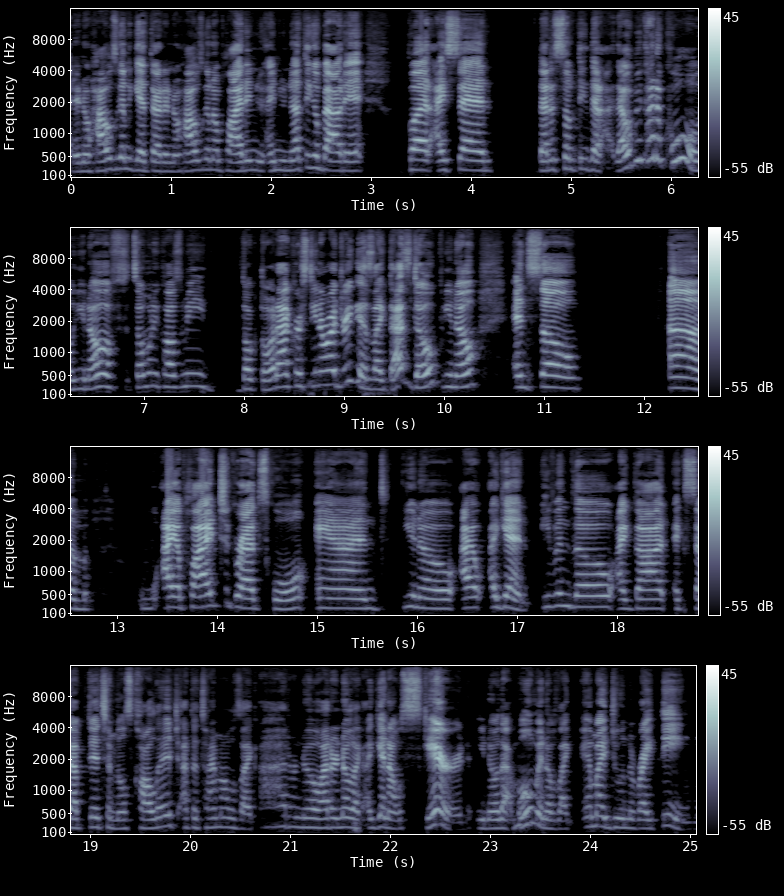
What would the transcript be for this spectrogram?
i didn't know how i was going to get there i didn't know how i was going to apply I knew, I knew nothing about it but i said that is something that that would be kind of cool you know if somebody calls me Doctora Christina Rodriguez. Like that's dope, you know? And so um I applied to grad school and you know, I again, even though I got accepted to Mills College at the time I was like, oh, I don't know, I don't know. Like again, I was scared, you know, that moment of like am I doing the right thing?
